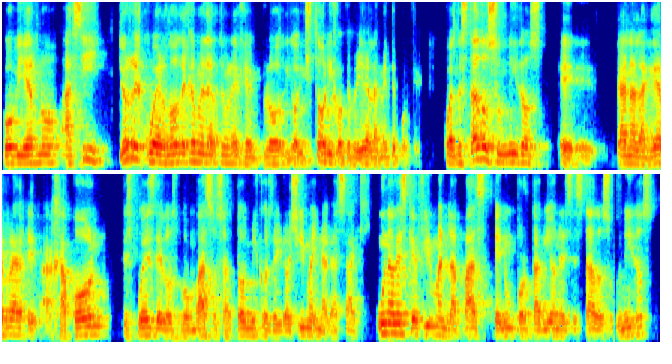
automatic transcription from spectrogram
gobierno así. Yo recuerdo, déjame darte un ejemplo, digo, histórico que me viene a la mente, porque cuando Estados Unidos eh, gana la guerra eh, a Japón, después de los bombazos atómicos de Hiroshima y Nagasaki, una vez que firman la paz en un portaaviones de Estados Unidos,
